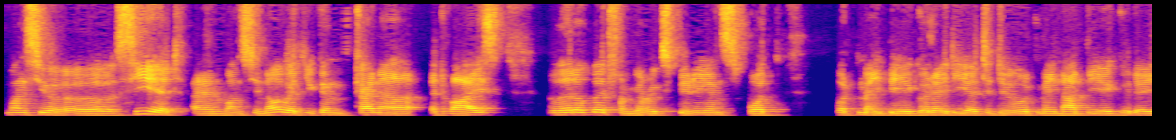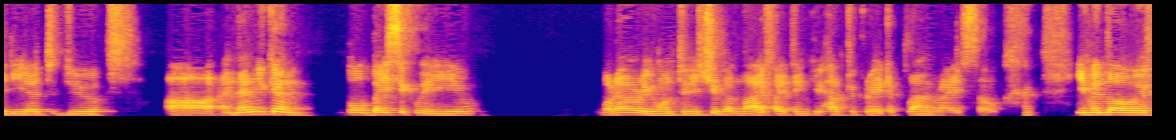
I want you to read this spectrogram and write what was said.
once you uh, see it and once you know it you can kind of advise a little bit from your experience what what may be a good idea to do what may not be a good idea to do. Uh, and then you can well basically whatever you want to achieve in life i think you have to create a plan right? So even though if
